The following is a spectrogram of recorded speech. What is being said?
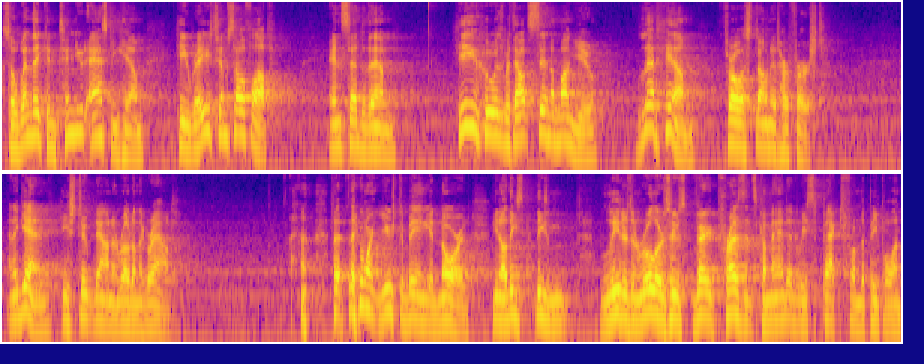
So when they continued asking him, he raised himself up and said to them, He who is without sin among you, let him throw a stone at her first. And again, he stooped down and wrote on the ground. they weren't used to being ignored. You know, these, these leaders and rulers whose very presence commanded respect from the people and,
